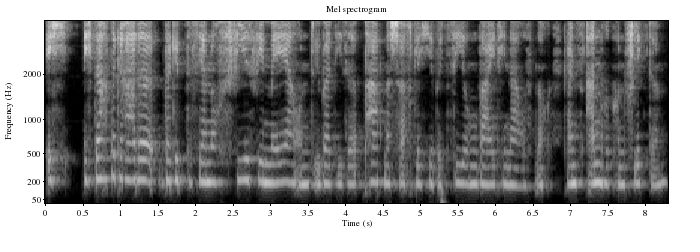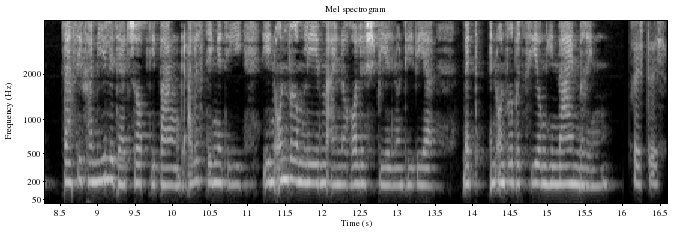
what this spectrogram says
ich ich dachte gerade, da gibt es ja noch viel, viel mehr und über diese partnerschaftliche Beziehung weit hinaus noch ganz andere Konflikte. Da ist die Familie, der Job, die Bank, alles Dinge, die, die in unserem Leben eine Rolle spielen und die wir mit in unsere Beziehung hineinbringen. Richtig.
